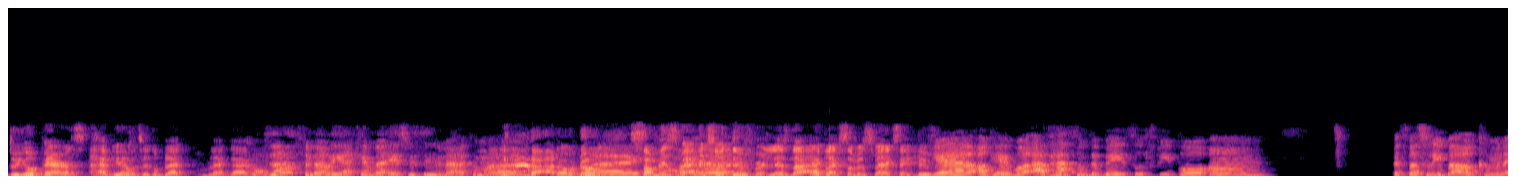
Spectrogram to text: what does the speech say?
Do your parents have you ever took a black black guy home? Definitely. I came to HBCU now. Come on. I don't know. Like, some Hispanics on. are different. Let's not act like some Hispanics ain't different. Yeah, okay. Well, I've had some debates with people, um, especially about coming to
